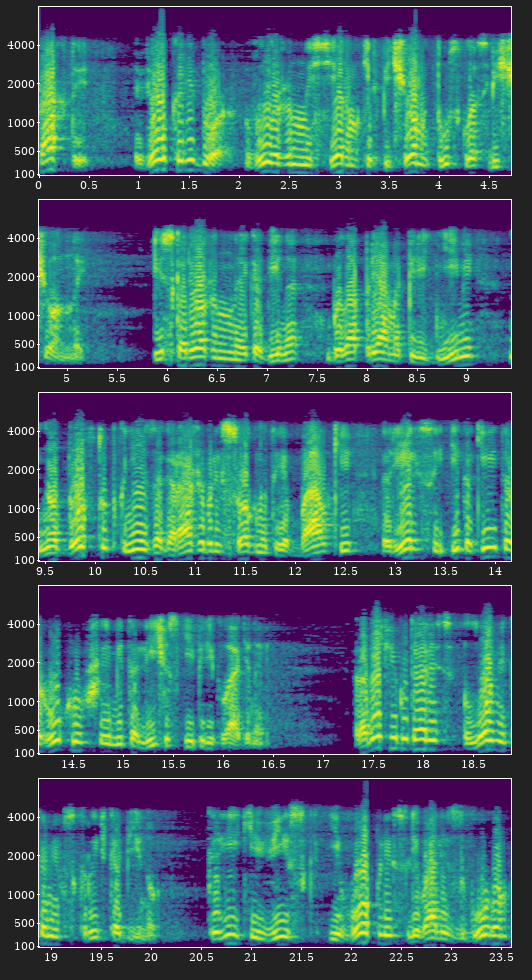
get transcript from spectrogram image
шахты вел коридор, выложенный серым кирпичом и тускло освещенный. Искореженная кабина была прямо перед ними, но доступ к ней загораживали согнутые балки, рельсы и какие-то рухнувшие металлические перекладины. Рабочие пытались ломиками вскрыть кабину. Крики, визг и вопли сливались с гулом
